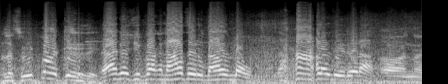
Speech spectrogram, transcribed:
അല്ല സ്വീപ്പ് ആക്കരുത് ഞാൻ ചിപ്പാക്ക് നാളെ തരും നാളെ ഉണ്ടാവും. നാളെ തരുടാ ആ എന്നാ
